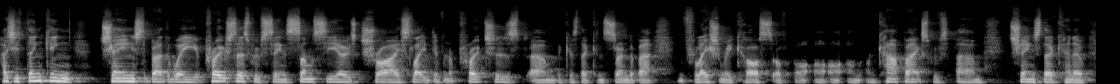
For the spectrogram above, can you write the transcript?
has your thinking changed about the way you approach this? We've seen some CEOs try slightly different approaches um, because they're concerned about inflationary costs of, on, on, capex. We've um, changed their kind of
